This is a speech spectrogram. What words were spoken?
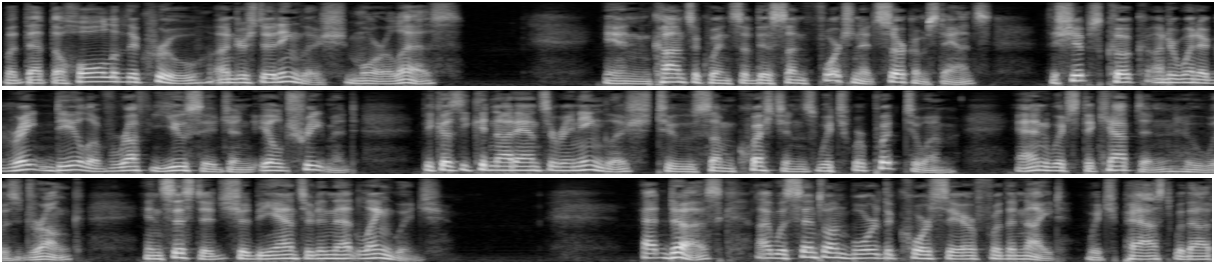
but that the whole of the crew understood English, more or less. In consequence of this unfortunate circumstance, the ship's cook underwent a great deal of rough usage and ill treatment, because he could not answer in English to some questions which were put to him, and which the captain, who was drunk, insisted should be answered in that language. At dusk I was sent on board the Corsair for the night, which passed without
